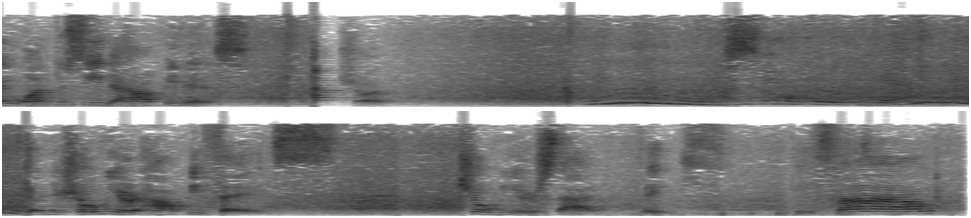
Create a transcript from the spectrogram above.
I want to see the happiness. Action. This is so yummy. Can you show me your happy face? Show me your sad face. Okay, smile.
